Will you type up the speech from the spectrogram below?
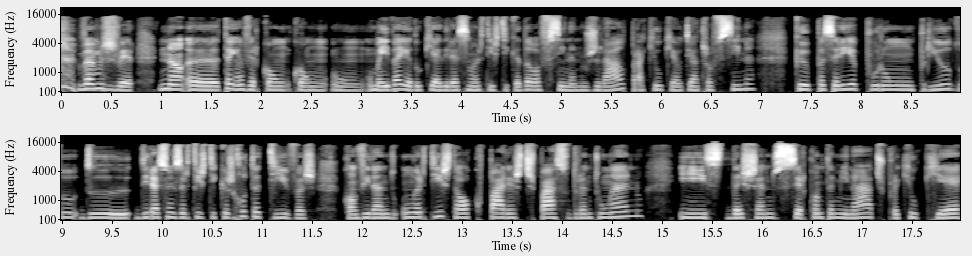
vamos ver. Não, tem a ver com, com um, uma ideia do que é a direção artística da oficina no geral, para aquilo que é o Teatro Oficina, que passaria por um período de direções artísticas rotativas, convidando um artista a ocupar este espaço durante um ano e deixando-se ser contaminados por aquilo que é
